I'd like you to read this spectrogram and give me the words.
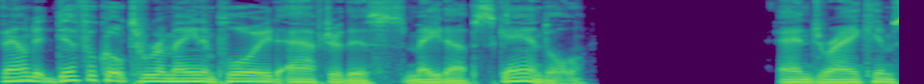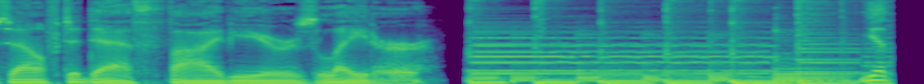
found it difficult to remain employed after this made up scandal, and drank himself to death five years later. Yet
